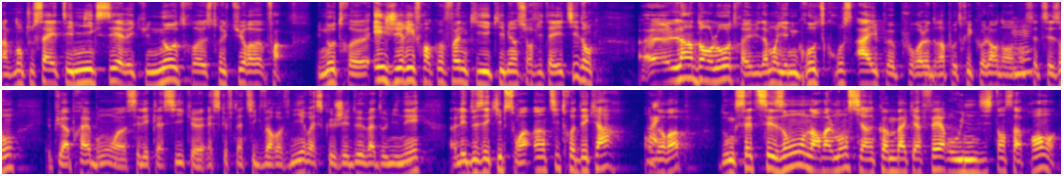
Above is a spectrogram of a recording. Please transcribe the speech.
Maintenant, tout ça a été mixé avec une autre structure, euh, enfin, une autre euh, égérie francophone qui, qui est bien sûr Vitality. Donc, euh, l'un dans l'autre, évidemment, il y a une grosse, grosse hype pour le drapeau tricolore dans, dans Mhm. cette saison. Et puis après, bon, euh, c'est les classiques. euh, Est-ce que Fnatic va revenir? Est-ce que G2 va dominer? Euh, Les deux équipes sont à un titre d'écart en Ouais. Europe? Donc cette saison, normalement, s'il y a un comeback à faire ou une distance à prendre,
